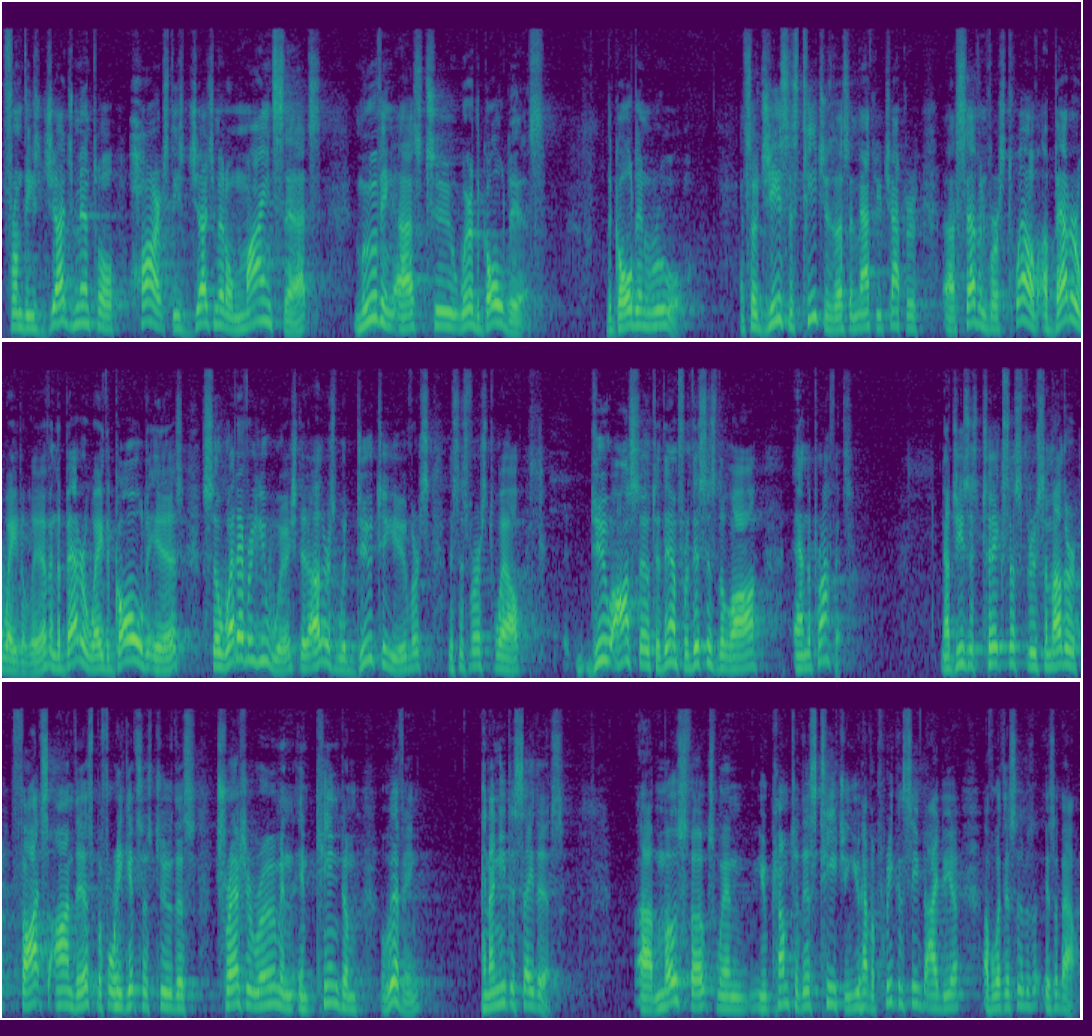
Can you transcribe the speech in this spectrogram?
from these judgmental hearts, these judgmental mindsets, moving us to where the gold is the golden rule. And so Jesus teaches us in Matthew chapter uh, 7, verse 12, a better way to live. And the better way, the gold is so whatever you wish that others would do to you, verse, this is verse 12, do also to them, for this is the law and the prophets. Now, Jesus takes us through some other thoughts on this before he gets us to this treasure room in kingdom living. And I need to say this. Uh, most folks, when you come to this teaching, you have a preconceived idea of what this is, is about.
